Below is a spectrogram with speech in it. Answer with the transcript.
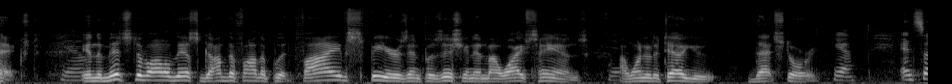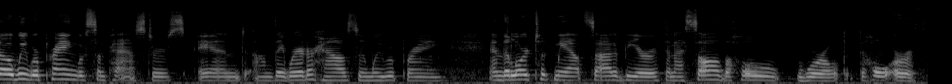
next. Yeah. In the midst of all of this, God the Father put five spears in position in my wife's hands. Yeah. I wanted to tell you that story. Yeah. And so we were praying with some pastors, and um, they were at our house, and we were praying. And the Lord took me outside of the earth, and I saw the whole world, the whole earth.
